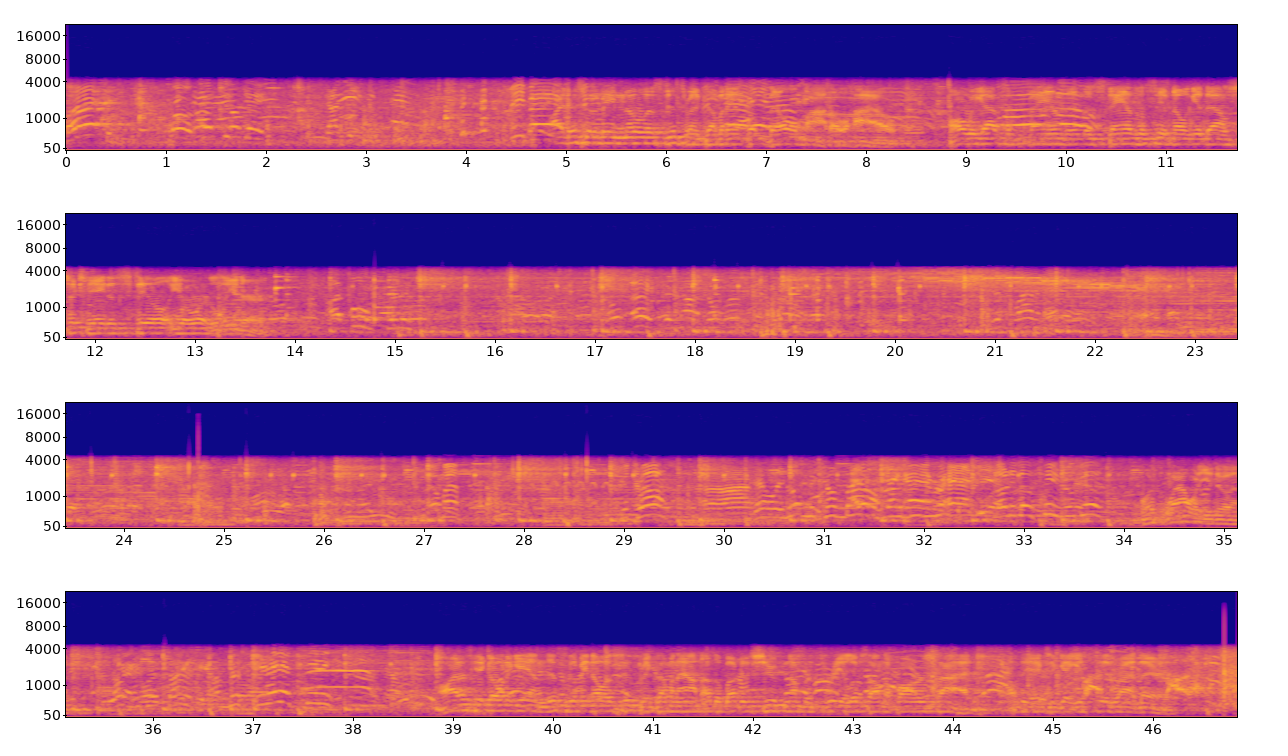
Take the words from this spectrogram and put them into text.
What? Oh, touch this gate. All right, this is going to be Noah Stitzman coming in from Belmont, Ohio. Oh, we got some fans in the stands. Let's see if Noah can get down. 68 is still your leader. I boom, finish. Uh, hell, he let me come back. I don't think I ever had this. Loaded those feet real good. Wow, what are you doing? All right, let's get going again. This is going to be Noah Stitzman coming out of the bucking chute number three. It looks on the far side of the exit gate. You see it right there.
